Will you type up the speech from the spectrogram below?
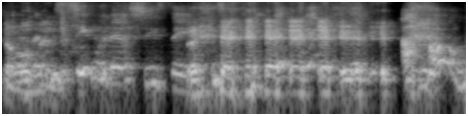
Yeah, let me see what else she said. oh.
